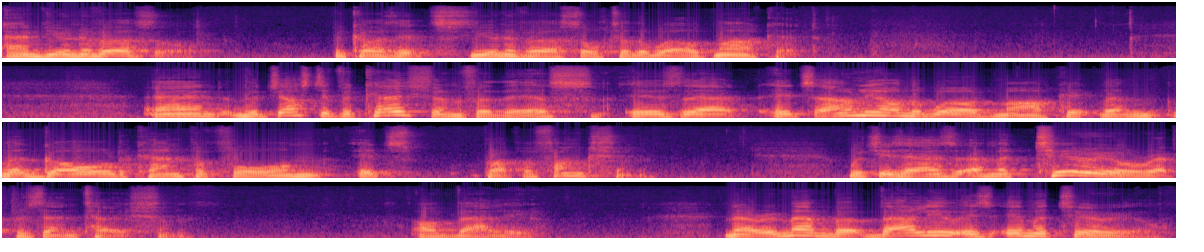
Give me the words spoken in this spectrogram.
and universal because it's universal to the world market. And the justification for this is that it's only on the world market that, that gold can perform its proper function, which is as a material representation of value. Now remember, value is immaterial.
